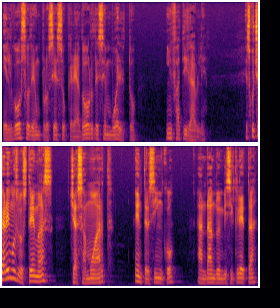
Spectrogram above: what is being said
el gozo de un proceso creador desenvuelto, infatigable. Escucharemos los temas Jazz à Muart, Entre Cinco, Andando en Bicicleta,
